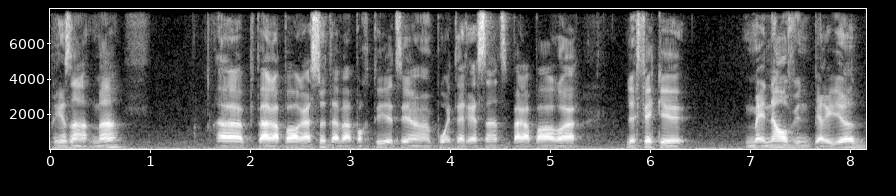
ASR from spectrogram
présentement. Euh, puis par rapport à ça, tu avais apporté un point intéressant par rapport au fait que maintenant, on vit une période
